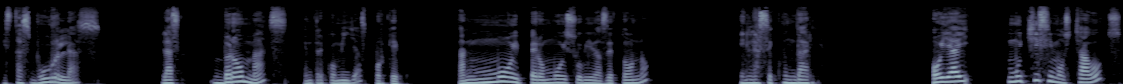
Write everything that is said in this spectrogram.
estas burlas, las bromas, entre comillas, porque están muy, pero muy subidas de tono, en la secundaria. Hoy hay muchísimos chavos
